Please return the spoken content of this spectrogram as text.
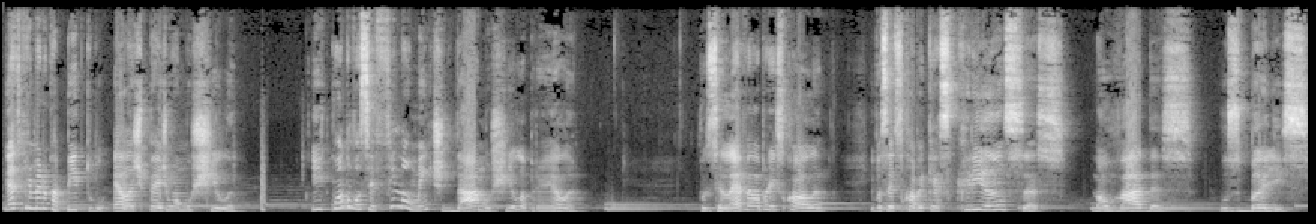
Nesse primeiro capítulo, ela te pede uma mochila. E quando você finalmente dá a mochila para ela, você leva ela para a escola e você descobre que as crianças malvadas, os bullies,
